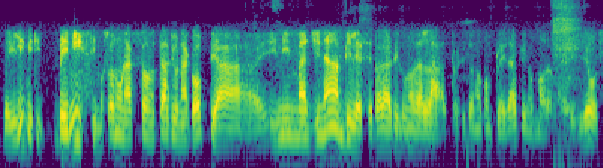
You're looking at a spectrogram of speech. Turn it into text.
dei limiti. Benissimo, sono, una, sono, stati una coppia inimmaginabile separati l'uno dall'altro, si sono completati in un modo meraviglioso.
